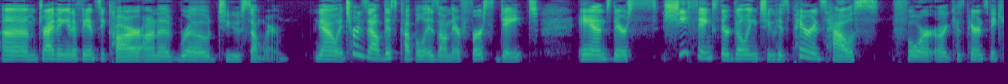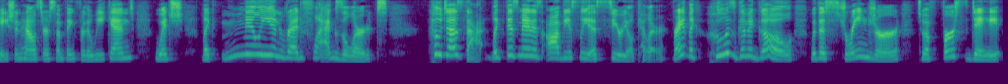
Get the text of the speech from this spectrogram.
um, driving in a fancy car on a road to somewhere. Now, it turns out this couple is on their first date and they're she thinks they're going to his parents' house for or his parents' vacation house or something for the weekend, which like million red flags alert. Who does that? Like this man is obviously a serial killer, right? Like who's going to go with a stranger to a first date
